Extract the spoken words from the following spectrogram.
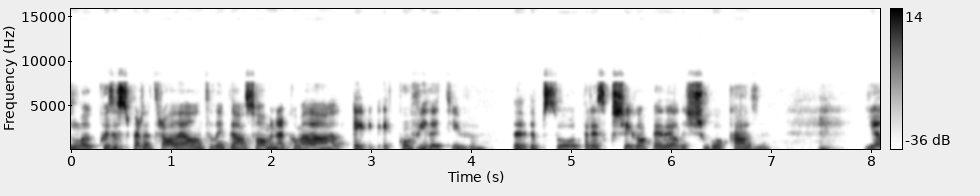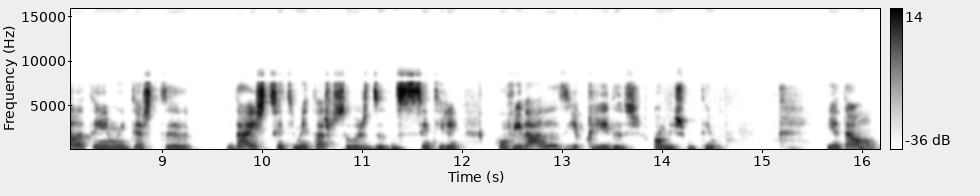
uma coisa super natural dela, um talento dela. Só a maneira como ela é, é convidativa. A, a, pessoa parece que chega ao pé dela e chegou a casa. E ela tem muito este. dá este sentimento às pessoas de, de se sentirem convidadas e acolhidas ao mesmo tempo. E então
